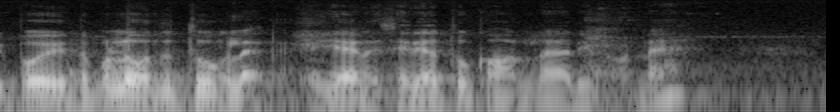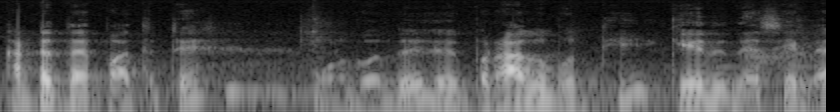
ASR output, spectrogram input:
இப்போது இந்த பிள்ளை வந்து தூங்கலை. ஐயா எனக்கு சரியாக தூக்கம் வரல அப்படின்ன கட்டத்தை பார்த்துட்டு உனக்கு வந்து இப்போ ராகு புத்தி கேது திசையில்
